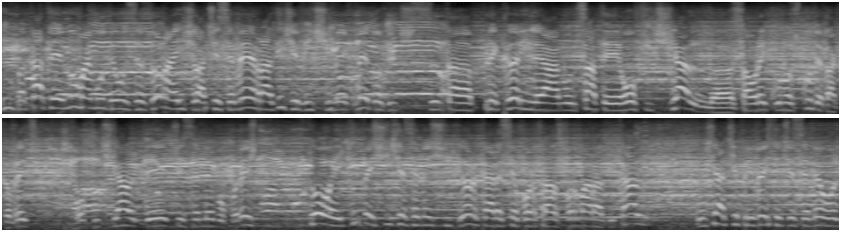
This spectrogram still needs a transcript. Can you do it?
Din păcate, nu mai mult de un sezon aici la CSM, Radicevici și Mehmedovic sunt uh, plecările anunțate oficial uh, sau recunoscute, dacă vreți, oficial de CSM București. Două echipe și CSM și Gheor care se vor transforma radical. În ceea ce privește CSM-ul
